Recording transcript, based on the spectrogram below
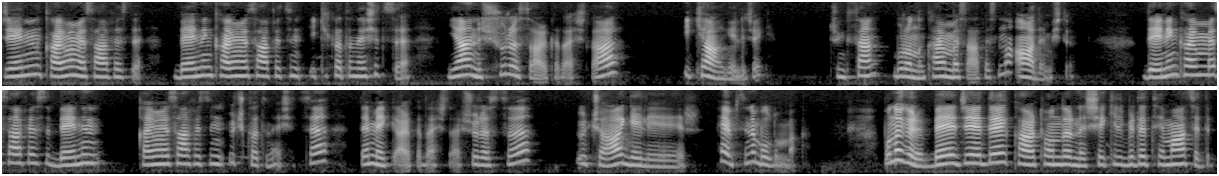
C'nin kayma mesafesi B'nin kayma mesafesinin iki katına eşitse yani şurası arkadaşlar 2A gelecek. Çünkü sen buranın kayma mesafesine A demiştin. D'nin kayma mesafesi B'nin kayma mesafesinin 3 katına eşitse demek ki arkadaşlar şurası 3A gelir. Hepsini buldum bak. Buna göre BCD kartonlarına şekil 1'de temas edip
